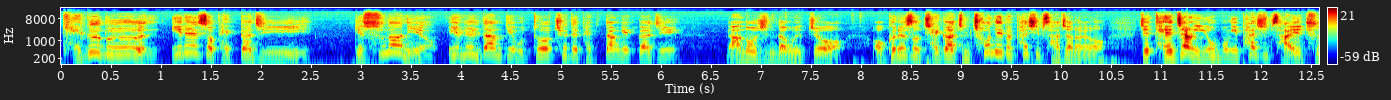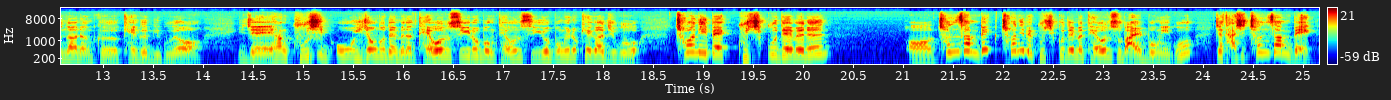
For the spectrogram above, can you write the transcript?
계급은 1에서 100까지 이게 순환이에요. 1단계부터 최대 100단계까지 나눠진다고 했죠. 어, 그래서 제가 지금 1284잖아요. 이제 대장 2호봉이 84에 준하는 그 계급이고요. 이제 한 95 이 정도 되면은 대원수 1호봉, 대원수 2호봉 이렇게 해가지고 1299 되면은 어, 1300? 1299 되면 대원수 말봉이고, 이제 다시 1300,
